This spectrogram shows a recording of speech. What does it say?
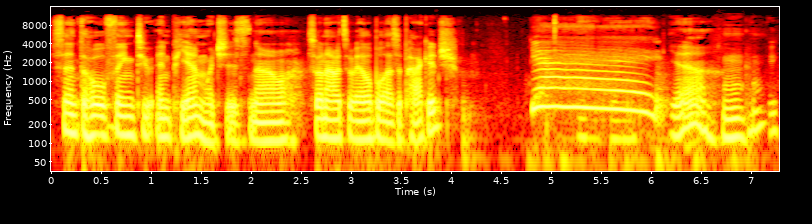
sent the whole thing to npm, which is now so now it's available as a package. Yay! Yeah, hmm we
